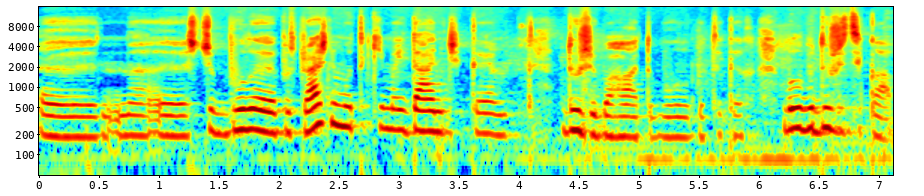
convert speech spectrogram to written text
е, е, щоб були по-справжньому такі майданчики. Дуже багато було б таких. Було б дуже цікаво.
